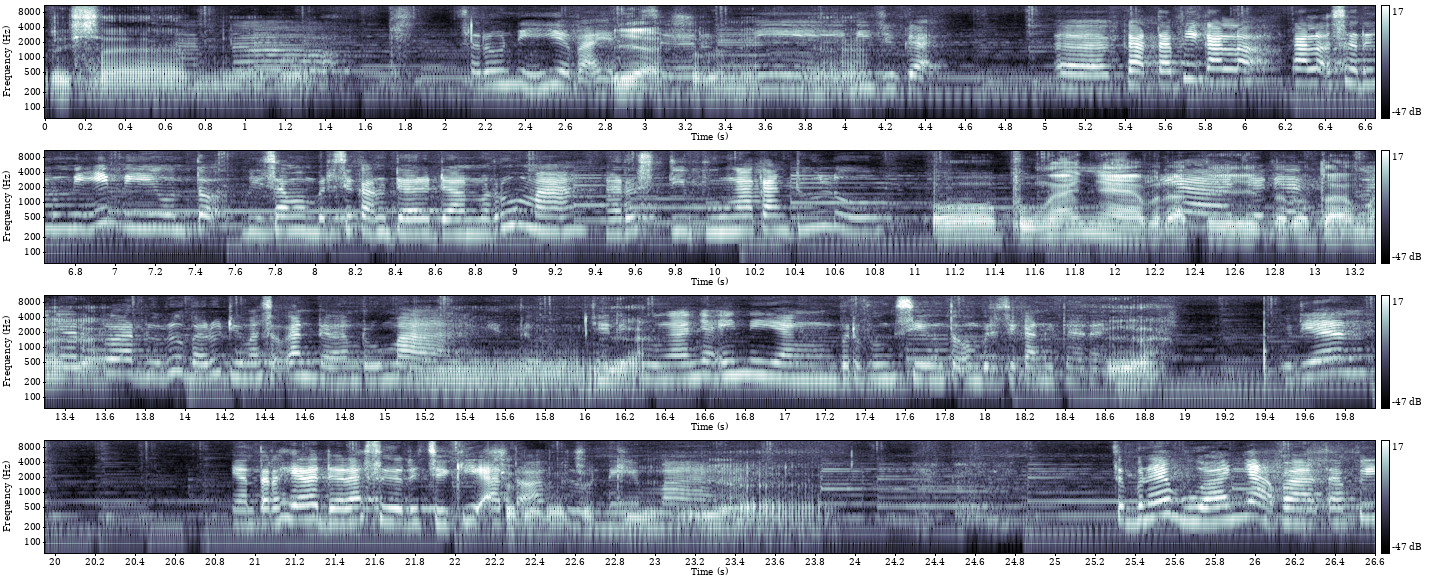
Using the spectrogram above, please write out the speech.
Lisan ya, Bu. Seruni ya Pak ya. Iya, seruni. Ya. Ini juga eh, Kak, tapi kalau kalau seruni ini untuk bisa membersihkan udara dalam rumah harus dibungakan dulu. Oh, bunganya berarti Iya, jadi terutama bunganya ya. keluar dulu baru dimasukkan dalam rumah Hmm, gitu. Jadi iya. bunganya ini yang berfungsi untuk membersihkan udara. Iya. Kemudian yang terakhir adalah seri rezeki atau aglonema. Iya. Sebenarnya banyak Pak, tapi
